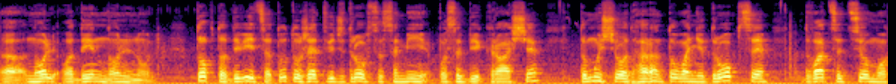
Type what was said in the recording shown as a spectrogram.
е, 01.00. Тобто, дивіться, тут уже Twitch дропси самі по собі краще, тому що от гарантовані дропси 27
